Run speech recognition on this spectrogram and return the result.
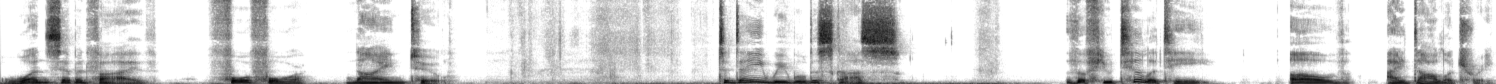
175 4492. Today we will discuss the futility of idolatry.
